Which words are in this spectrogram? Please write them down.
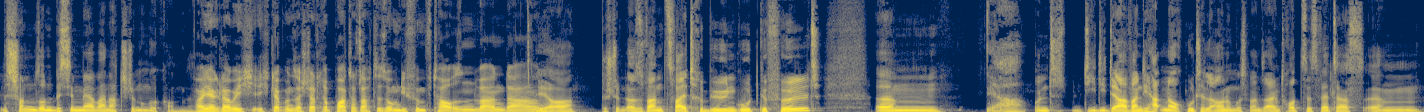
ist schon so ein bisschen mehr Weihnachtsstimmung gekommen. War ja, glaube ich, ich glaube, unser Stadtreporter sagte so um die 5000 waren da. Ja, bestimmt. Also es waren zwei Tribünen gut gefüllt. Ähm, ja, und die, die da waren, die hatten auch gute Laune, muss man sagen, trotz des Wetters. Ähm,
